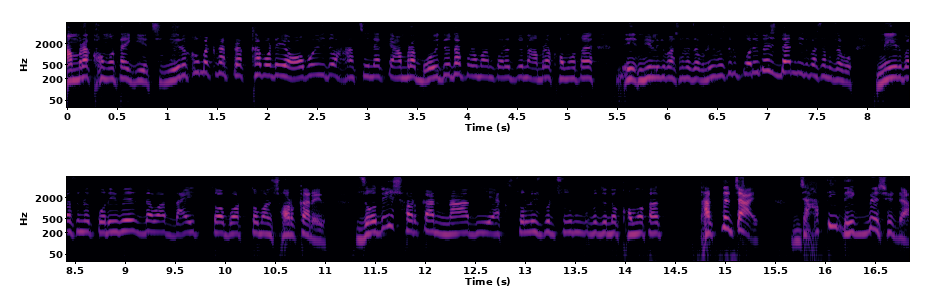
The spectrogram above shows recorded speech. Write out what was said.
আমরা ক্ষমতায় গিয়েছি। এরকম একটা প্রেক্ষাপটে অবৈধ হাসিনাকে আমরা বৈধতা প্রমাণ করার জন্য আমরা ক্ষমতায় নির্বাচনে যাব। নির্বাচনের পরিবেশ দেন, নির্বাচনে যাব। নির্বাচনের পরিবেশ দেওয়ার দায়িত্ব বর্তমান সরকারের। যদি সরকার না দিয়ে একচল্লিশ বছর পর্যন্ত ক্ষমতা থাকতে চায়, জাতি দেখবে সেটা।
